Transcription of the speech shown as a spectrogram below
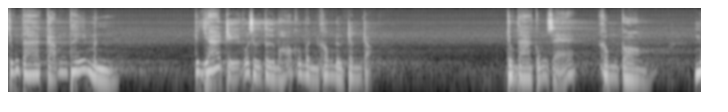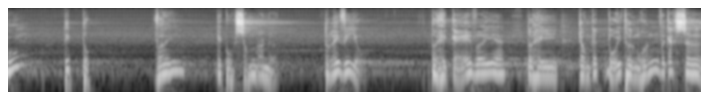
Chúng ta cảm thấy mình, cái giá trị của sự từ bỏ của mình không được trân trọng. Chúng ta cũng sẽ không còn muốn tiếp tục với cái cuộc sống đó nữa. Tôi lấy ví dụ, tôi hay kể với, tôi hay trong các buổi thường huấn với các sơ,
